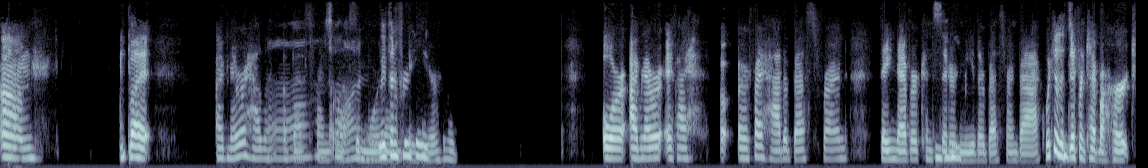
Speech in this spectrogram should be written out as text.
Um but I've never had like a best friend that lasted honored. more We've been than friends a like year. what? Or I've never if I or if I had a best friend, they never considered Mhm. me their best friend back, which is a different type of hurt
